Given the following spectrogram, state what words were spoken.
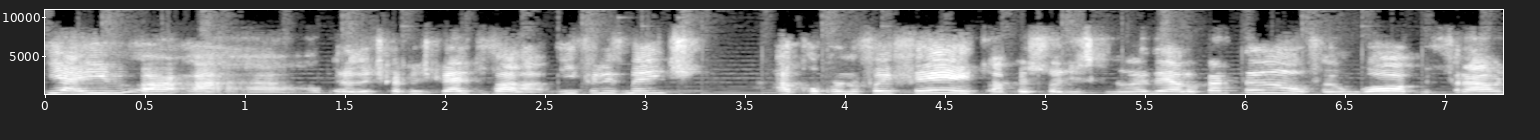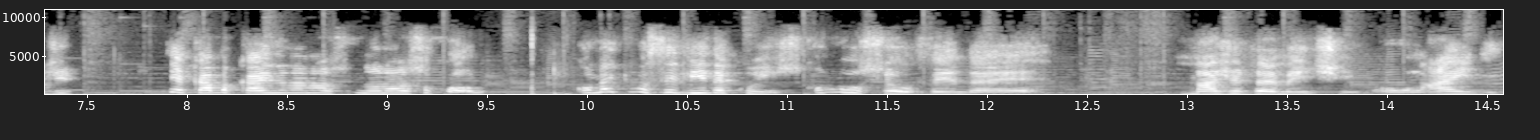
E aí a, a, a, o operador de cartão de crédito fala, infelizmente, a compra não foi feita, a pessoa disse que não é dela o cartão, foi um golpe, fraude, e acaba caindo no nosso, no nosso colo. Como é que você lida com isso? Como o seu venda é majoritariamente online,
